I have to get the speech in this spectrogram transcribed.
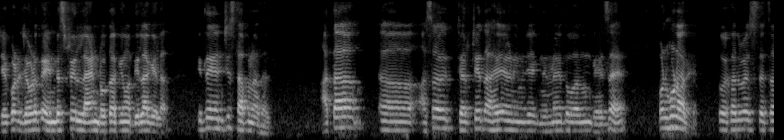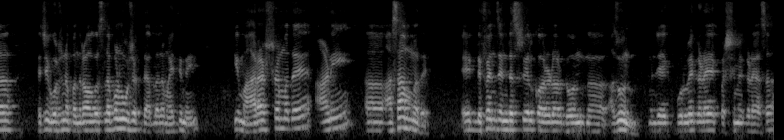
जेवढं जेवढं काही इंडस्ट्रीयल लँड होता किंवा दिला गेला तिथे यांची स्थापना झाली. आता असं चर्चेत आहे आणि म्हणजे एक निर्णय तो अजून घ्यायचा आहे पण होणार आहे. तो एखाद्या वेळेस त्याचा त्याची घोषणा पंधरा ऑगस्टला पण होऊ शकते आपल्याला माहिती नाही. की महाराष्ट्रामध्ये आणि आसाममध्ये एक डिफेन्स इंडस्ट्रीयल कॉरिडॉर दोन अजून म्हणजे एक पूर्वेकडे एक पश्चिमेकडे असं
